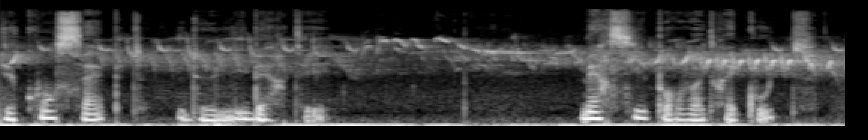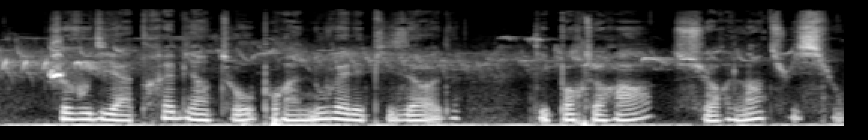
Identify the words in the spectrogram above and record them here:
du concept de liberté. Merci pour votre écoute. Je vous dis à très bientôt pour un nouvel épisode qui portera sur l'intuition.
